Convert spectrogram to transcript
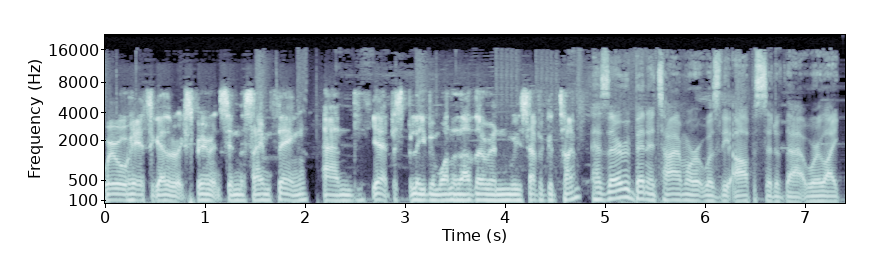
We're all here together experiencing the same thing. And yeah, just believe in one another and we just have a good time. Has there ever been a time where it was the opposite of that, where like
